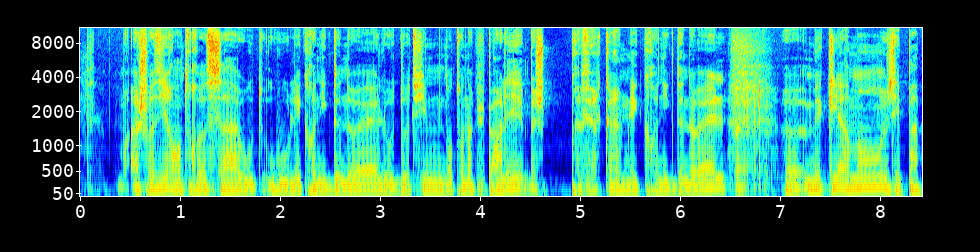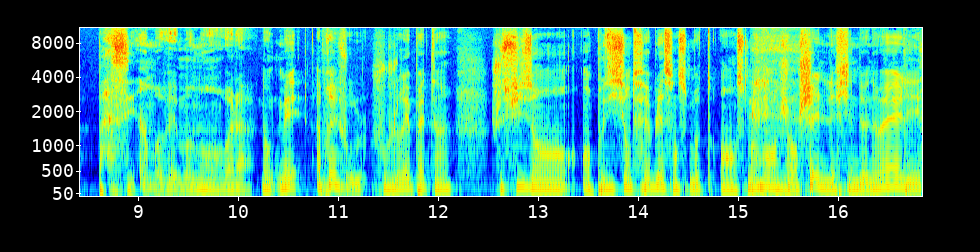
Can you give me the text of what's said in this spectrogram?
à choisir entre ça ou, ou les chroniques de Noël ou d'autres films dont on a pu parler, bah, je préfère quand même les chroniques de Noël. Ouais. Euh, mais clairement, j'ai pas passer un mauvais moment, voilà. Donc, mais après, faut que je le répète, hein, je suis en, en position de faiblesse en ce, mo- en ce moment. J'enchaîne les films de Noël et, et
